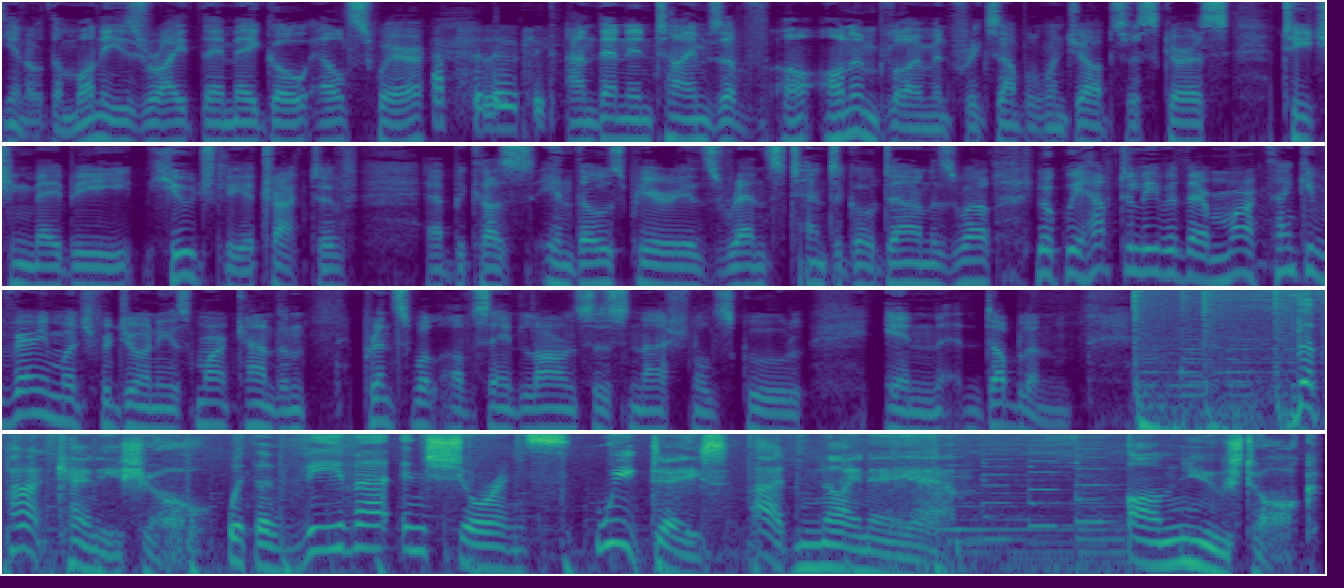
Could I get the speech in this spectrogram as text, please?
you know the money is right, they may go elsewhere. Absolutely. And then, in times of uh, unemployment, for example, when jobs are scarce, teaching may be hugely attractive uh, because in those periods rents tend to go down as well. Look, we have to leave it there, Mark. Thank you very much for joining us, Mark Candon, principal of St Laurence's National School in Dublin. The Pat Kenny Show with Aviva Insurance. Weekdays at 9 a.m. on Newstalk.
